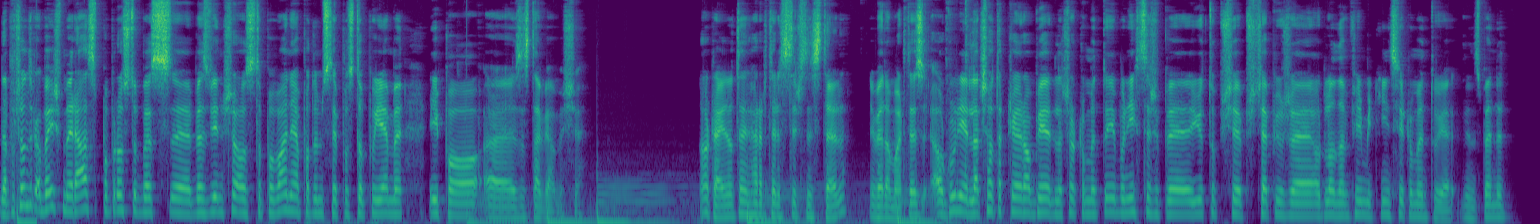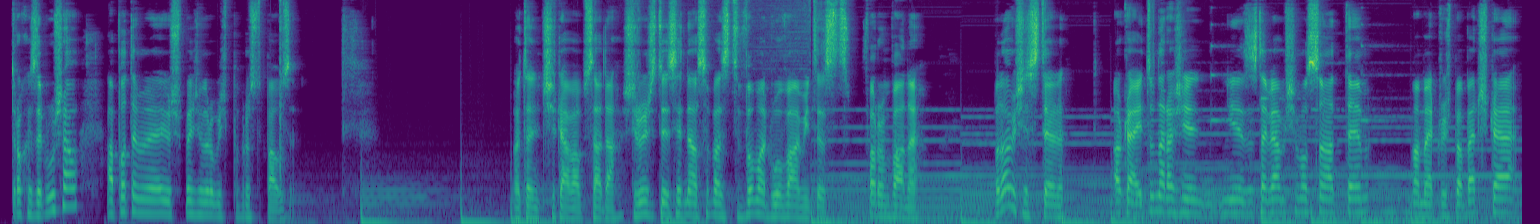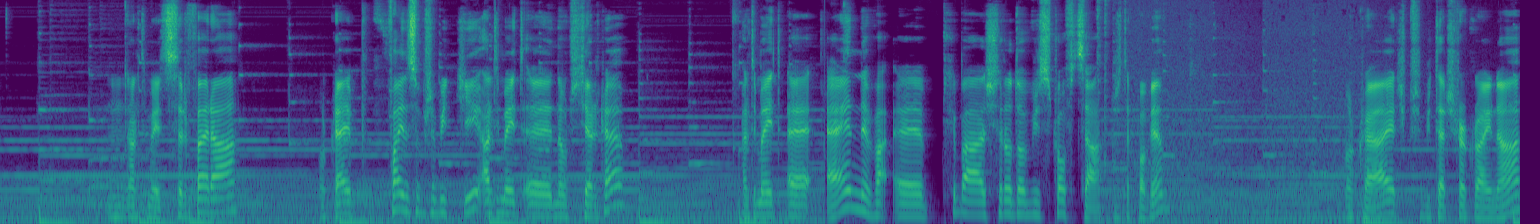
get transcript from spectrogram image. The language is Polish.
Na początek obejrzmy raz po prostu bez, e, bez większego stopowania, potem sobie postopujemy i po e, się. Okej, no ten charakterystyczny styl. Nie wiadomo, to jest ogólnie dlaczego takie robię, dlaczego komentuję, bo nie chcę, żeby YouTube się przyczepił, że oglądam filmik i nic nie komentuję, więc będę trochę zaruszał, a potem e, już będziemy robić po prostu pauzy. O, to ciekawa obsada. Szczególnie, że to jest jedna osoba z dwoma głowami, to jest porąbane. Podoba mi się styl. Okej, tu na razie nie zastanawiam się mocno nad tym. Mamy jakąś babeczkę. Mm, Ultimate Surfera. Okej, p- fajne są przebitki. Ultimate e, nauczycielkę. Ultimate e, N, e, chyba środowiskowca, że tak powiem. Okej, okay, przybiteczka kolejna.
